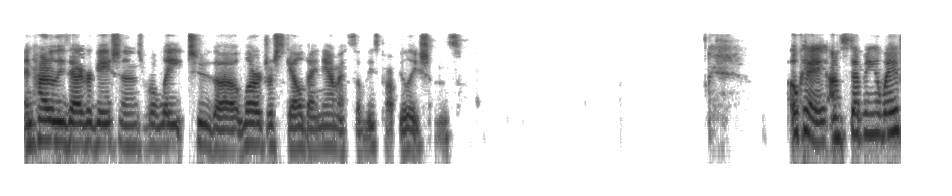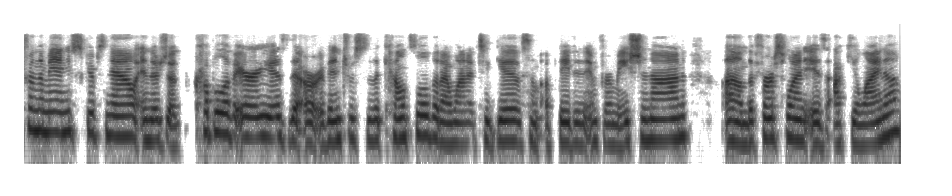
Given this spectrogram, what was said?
And how do these aggregations relate to the larger scale dynamics of these populations? Okay, I'm stepping away from the manuscripts now, and there's a couple of areas that are of interest to the council that I wanted to give some updated information on. Um, the first one is Oculina.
